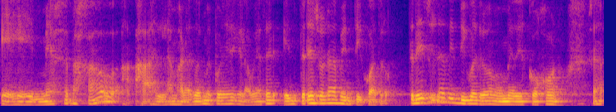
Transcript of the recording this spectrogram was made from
eh, me has bajado a, la maratón, me pone que la voy a hacer en 3 horas 24. 3 horas 24, vamos, me descojono. O sea,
